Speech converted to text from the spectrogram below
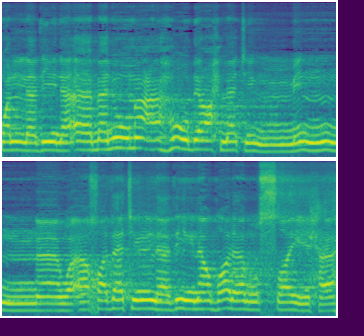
والذين آمنوا معه برحمة منا وأخذت الذين ظلموا الصيحة.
